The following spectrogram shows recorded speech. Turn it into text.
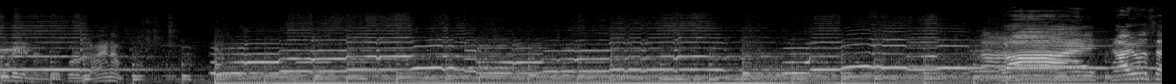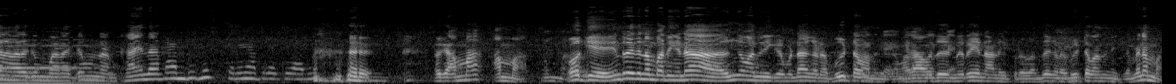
கூட என்ன பொருள் வேணாம் ஹாயோஸ் அனைவருக்கும் வணக்கம். நான் அப்புறம் ஓகே அம்மா அம்மா. ஓகே இன்றைய தினம் பார்த்தீங்கன்னா எங்க வந்து நிற்கிறோம்னா எங்களோட வீட்டை வந்து நிற்கிறோம் அதாவது நிறைய நாள் இப்போ வந்து எங்களோட வீட்டை வந்து நிற்கிறோம் என்னம்மா?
